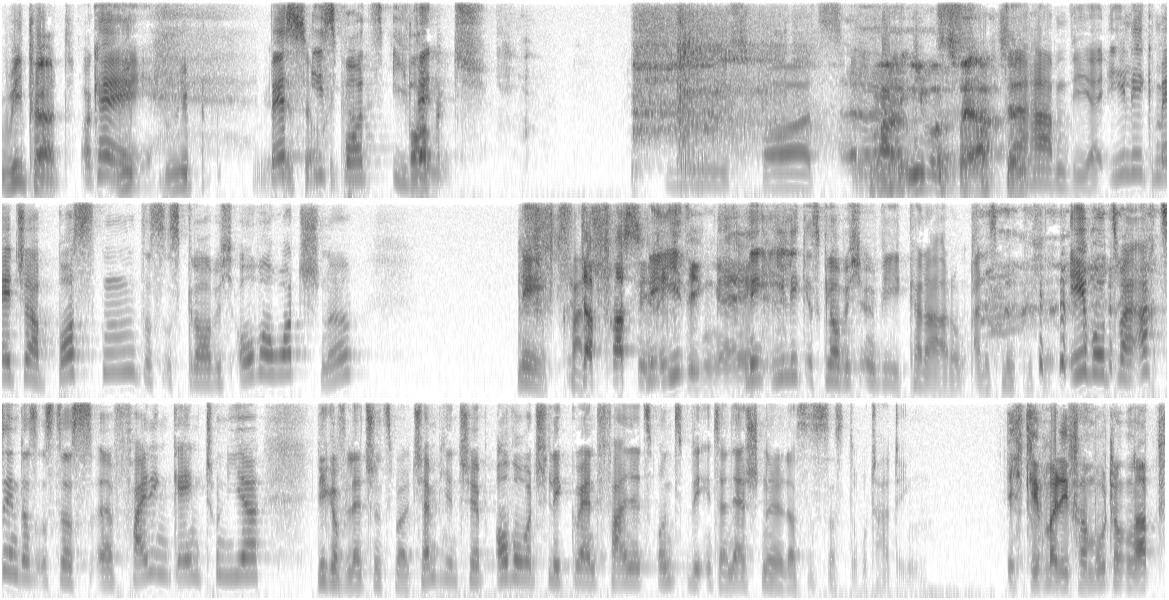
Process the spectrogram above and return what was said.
Repaired. Okay. Re Rep Best ja E-Sports. Event. E-Sports Ich mache Evo Da 2018. haben wir E-League Major Boston. Das ist, glaube ich, Overwatch, ne? Nee, Quatsch. Da fast die Nee, E- richtigen, ey. Nee, E-League ist, glaube ich, irgendwie, keine Ahnung, alles Mögliche. Evo 2018, das ist das äh, Fighting Game Turnier. League of Legends World Championship, Overwatch League Grand Finals und The International, das ist das Dota-Ding. Ich gebe mal die Vermutung ab,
